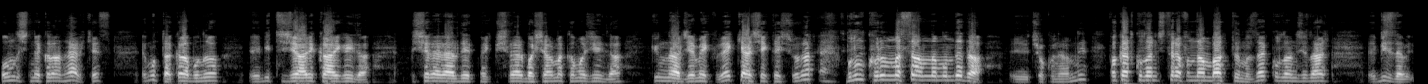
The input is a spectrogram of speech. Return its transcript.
onun dışında kalan herkes e, mutlaka bunu e, bir ticari kaygıyla bir şeyler elde etmek, bir şeyler başarmak amacıyla günlerce emek vererek gerçekleştiriyorlar. Evet. Bunun korunması anlamında da e, çok önemli. Fakat kullanıcı tarafından baktığımızda kullanıcılar e, biz de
